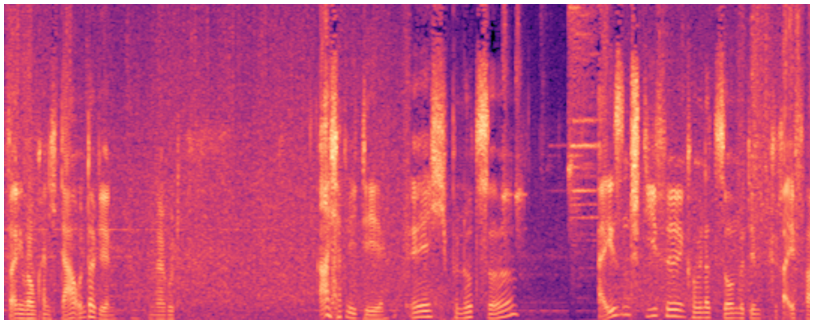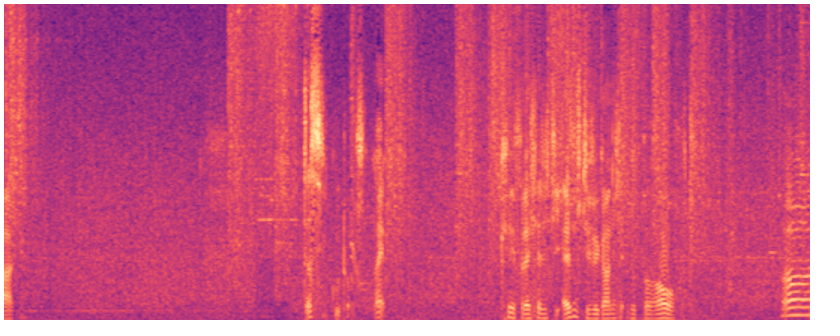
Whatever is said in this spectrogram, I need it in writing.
Vor allen Dingen, warum kann ich da untergehen? Na gut. Ah, ich habe eine Idee. Ich benutze Eisenstiefel in Kombination mit dem Greifhaken. Das sieht gut aus. Nein. Okay, vielleicht hätte ich die Eisenstiefel gar nicht gebraucht. Oh,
